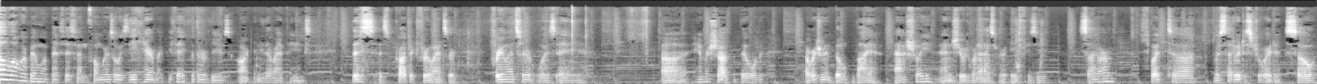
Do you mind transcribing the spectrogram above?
Hello, we're Ben with Best Face and Fun. Whereas always, the hair might be fake, but the reviews aren't, and neither are my opinions. This is Project Freelancer. Freelancer was a uh, Hammershot build originally built by Ashley, and she would run it as her HVZ sidearm, but uh, was sadly destroyed. So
